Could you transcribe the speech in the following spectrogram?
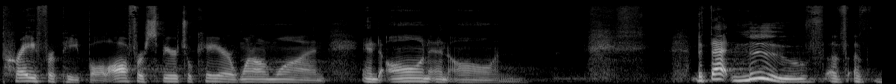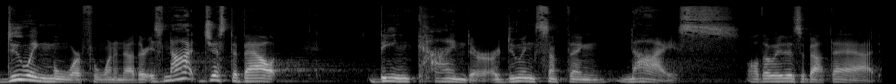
pray for people, offer spiritual care one on one, and on and on. But that move of, of doing more for one another is not just about being kinder or doing something nice, although it is about that.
